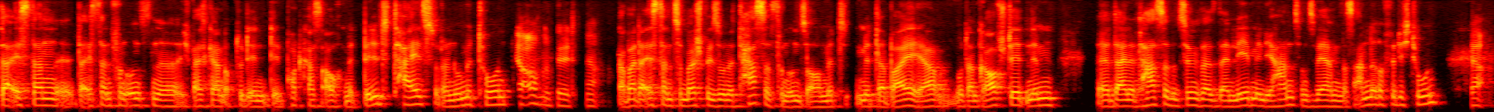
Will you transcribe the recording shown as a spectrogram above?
da ist dann, da ist dann von uns eine, ich weiß gar nicht, ob du den, den Podcast auch mit Bild teilst oder nur mit Ton. Ja, auch mit Bild, ja. Aber da ist dann zum Beispiel so eine Tasse von uns auch mit, mit dabei, ja, wo dann draufsteht, nimm äh, deine Tasse beziehungsweise dein Leben in die Hand, sonst werden das andere für dich tun. Ja.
